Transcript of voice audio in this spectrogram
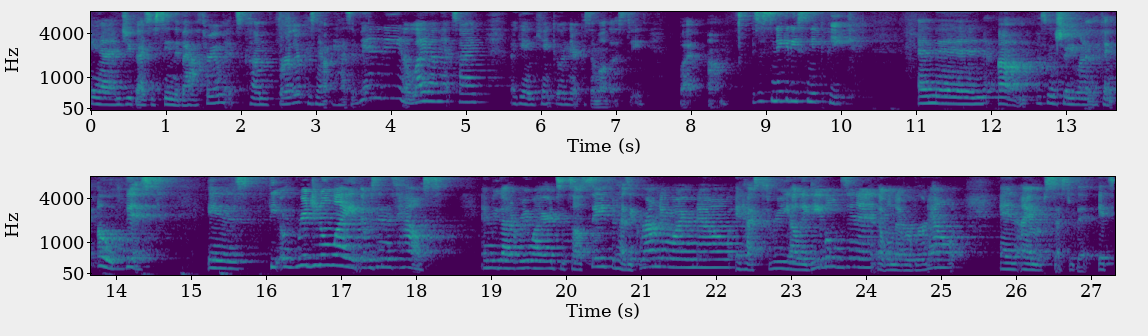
And you guys have seen the bathroom. It's come further because now it has a vanity and a light on that side. Again, can't go in there because I'm all dusty. But um, it's a sneakity sneak peek. And then um, I was going to show you one other thing. Oh, this is the original light that was in this house and we got it rewired so it's all safe. It has a grounding wire now. It has three LED bulbs in it that will never burn out. And I am obsessed with it. It's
